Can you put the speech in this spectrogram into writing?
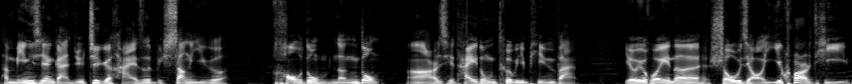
她明显感觉这个孩子比上一个好动能动啊，而且胎动特别频繁。有一回呢，手脚一块踢，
